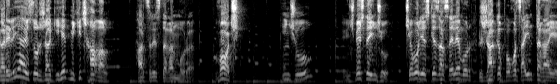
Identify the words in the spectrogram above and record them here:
կարելի է այսօր Ժակի հետ մի քիչ խաղալ, հարցրեց տղան մորը։ Ոչ։ Ինչու։ Ինչպես թե ինչու։ Չէ որ ես քեզ ասել եմ, որ Ժակը փողոցային տղա է,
